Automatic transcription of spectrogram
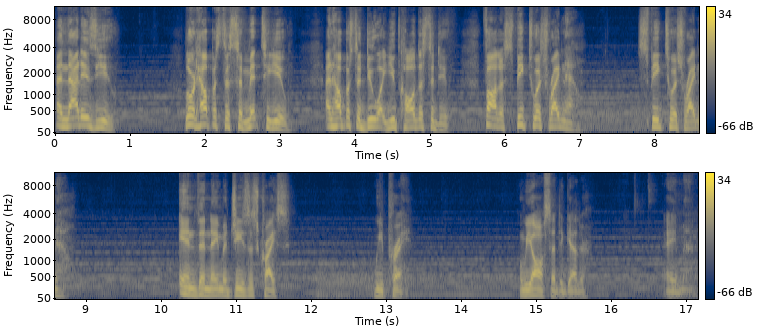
and that is you. Lord, help us to submit to you and help us to do what you called us to do. Father, speak to us right now. Speak to us right now. In the name of Jesus Christ, we pray. And we all said together, Amen.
